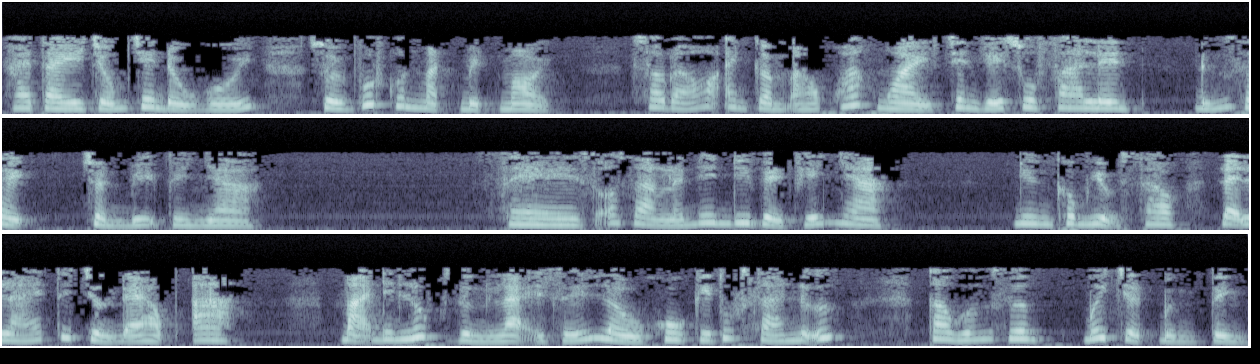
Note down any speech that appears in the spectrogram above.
Hai tay chống trên đầu gối, rồi vút khuôn mặt mệt mỏi. Sau đó anh cầm áo khoác ngoài trên ghế sofa lên, đứng dậy, chuẩn bị về nhà. Xe rõ ràng là nên đi về phía nhà, nhưng không hiểu sao lại lái tới trường đại học A. Mãi đến lúc dừng lại dưới lầu khu ký túc xá nữ, Cao Hướng Dương mới chợt bừng tỉnh.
